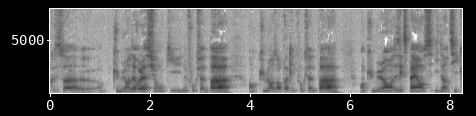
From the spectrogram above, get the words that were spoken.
que ce soit euh, en cumulant des relations qui ne fonctionnent pas, en cumulant des emplois qui ne fonctionnent pas, en cumulant des expériences identiques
